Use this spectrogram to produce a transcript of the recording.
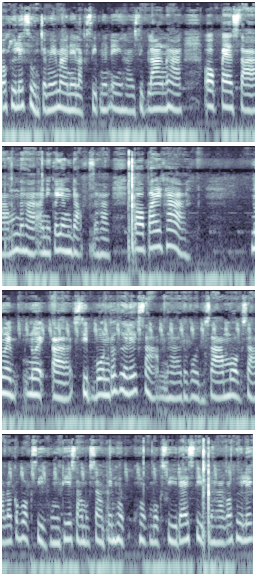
ก็คือเลขศูนย์จะไม่มาในหลักสิบนั่นเองค่ะสิบล่างนะคะ ออกแปดสามนะคะ อันนี้ก็ยังดับนะคะ ต่อไปค่ะ หน่วยหน่วยอ่าสิบบนก็คือเลขสามนะคะทุกคนสามบวกสามแล้วก็บวกสี่คงที่สามบวกสามเป็นหกหกบวกสี่ได้สิบนะคะ ก็คือเลข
